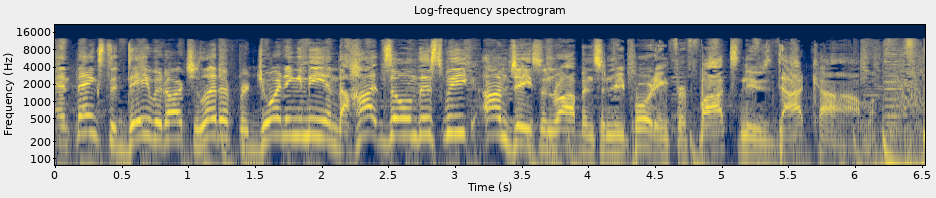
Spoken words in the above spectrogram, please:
And thanks to David Archuleta for joining me in the Hot Zone this week. I'm Jason Robinson reporting for FoxNews.com.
